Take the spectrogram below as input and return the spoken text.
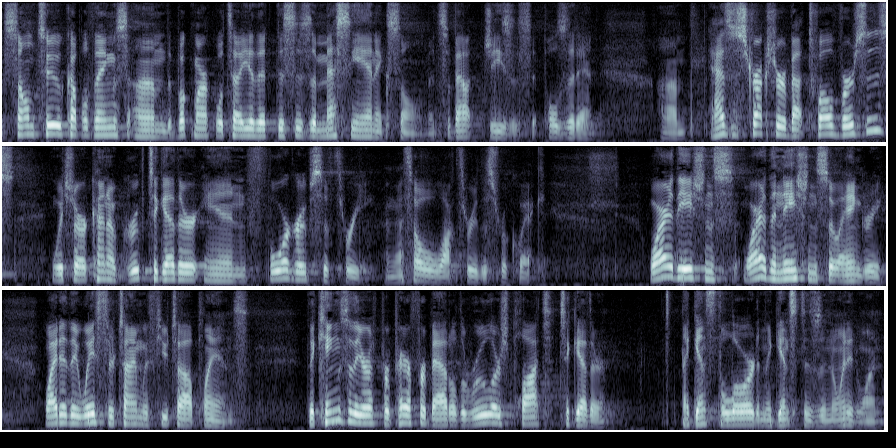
Psalm 2, a couple things. Um, the bookmark will tell you that this is a messianic psalm. It's about Jesus, it pulls it in. Um, it has a structure of about 12 verses, which are kind of grouped together in four groups of three. And that's how we'll walk through this real quick. Why are the nations, why are the nations so angry? Why do they waste their time with futile plans? The kings of the earth prepare for battle, the rulers plot together against the Lord and against his anointed one.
